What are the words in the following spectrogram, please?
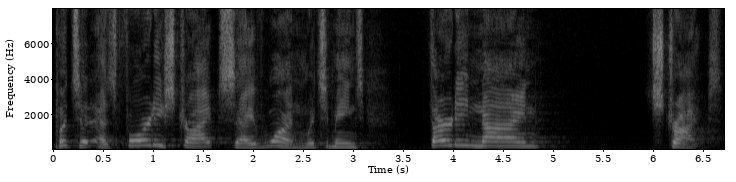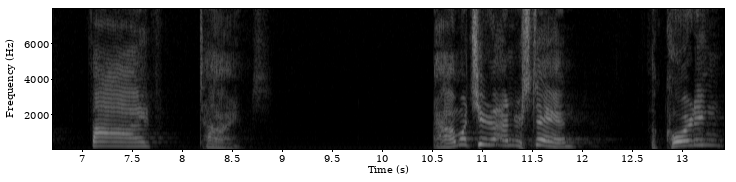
puts it as 40 stripes save one, which means 39 stripes. Five times. Now, I want you to understand, according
